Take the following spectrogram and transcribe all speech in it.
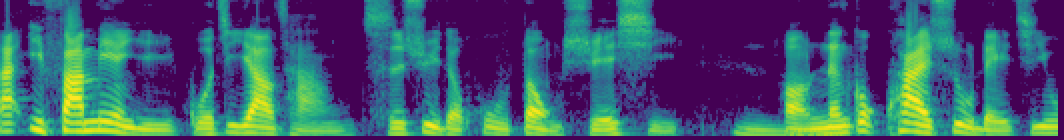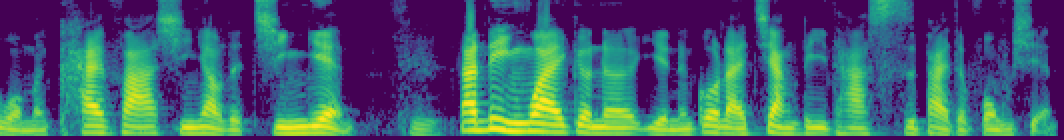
那一方面以国际药厂持续的互动学习，嗯，好，能够快速累积我们开发新药的经验。那另外一个呢，也能够来降低它失败的风险。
